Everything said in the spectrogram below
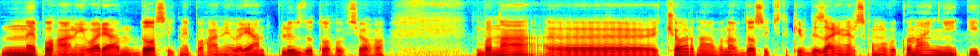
Непоганий варіант, досить непоганий варіант. Плюс до того всього вона е- чорна, вона досить таки в дизайнерському виконанні і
